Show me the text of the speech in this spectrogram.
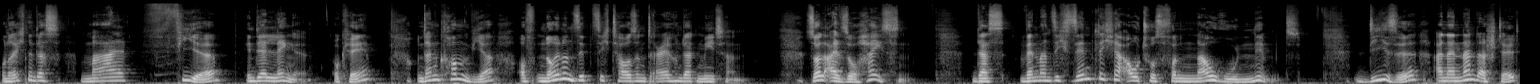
und rechnen das mal 4 in der Länge, okay? Und dann kommen wir auf 79.300 Metern. Soll also heißen, dass wenn man sich sämtliche Autos von Nauru nimmt, diese aneinander stellt,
